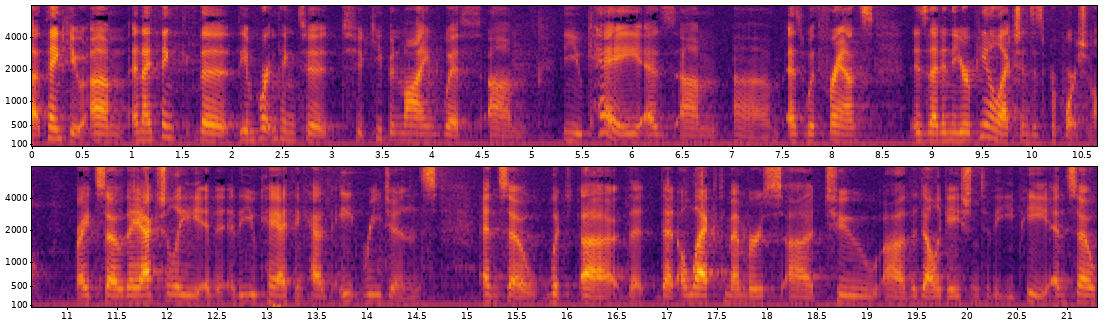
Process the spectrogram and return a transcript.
Uh, thank you. Um, and I think the, the important thing to, to keep in mind with um, the UK, as, um, um, as with France, is that in the European elections it's proportional, right? So they actually, in, the UK, I think has eight regions, and so which, uh, that, that elect members uh, to uh, the delegation to the EP. And so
